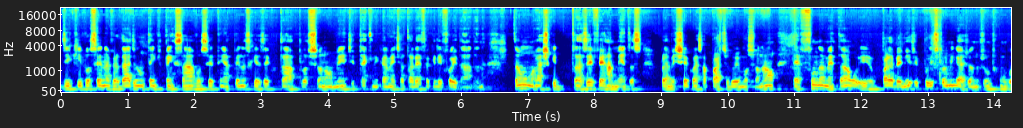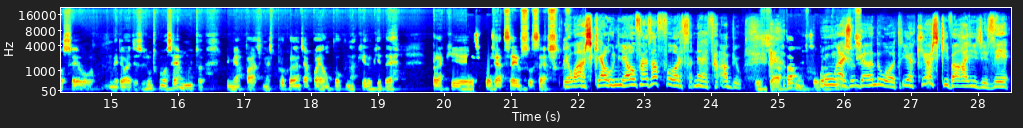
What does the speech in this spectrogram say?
de que você, na verdade, não tem que pensar, você tem apenas que executar profissionalmente e tecnicamente a tarefa que lhe foi dada. Né? Então, acho que trazer ferramentas para mexer com essa parte do emocional é fundamental e eu parabenizo e por isso estou me engajando junto com você, ou melhor dizer, junto com você é muito de minha parte, mas procurando te apoiar um pouco naquilo que der para que esse projeto seja um sucesso. Eu acho que a união faz a força, né, Fábio? Exatamente. exatamente. Um ajudando o outro. E aqui acho que vale dizer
